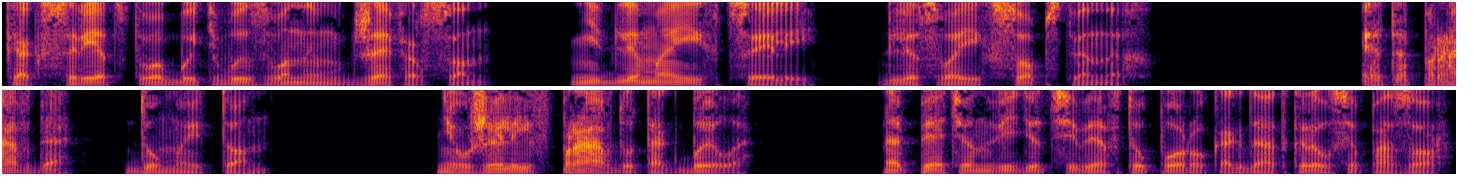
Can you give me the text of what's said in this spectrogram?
как средство быть вызванным в Джефферсон, не для моих целей, для своих собственных. «Это правда?» — думает он. Неужели и вправду так было? Опять он видит себя в ту пору, когда открылся позор.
